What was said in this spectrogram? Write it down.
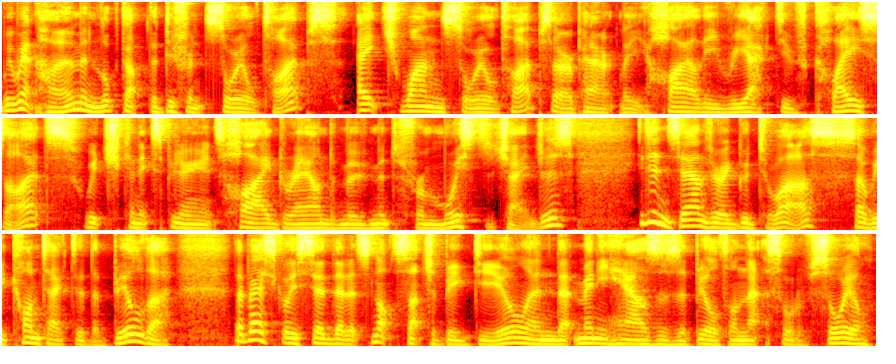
We went home and looked up the different soil types. H1 soil types are apparently highly reactive clay sites, which can experience high ground movement from moisture changes, it didn't sound very good to us, so we contacted the builder. They basically said that it's not such a big deal and that many houses are built on that sort of soil.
